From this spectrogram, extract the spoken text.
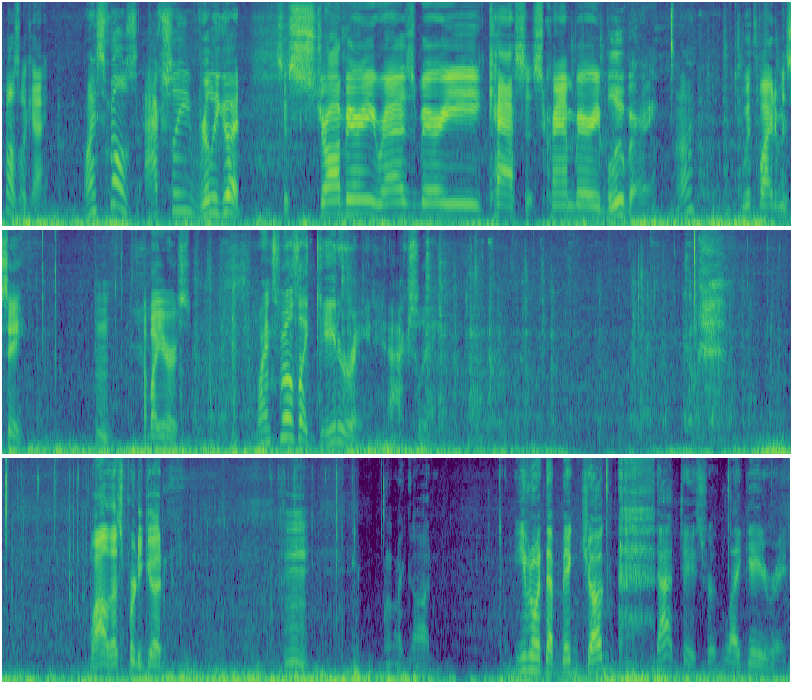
Smells okay. Mine smells actually really good. It's a strawberry, raspberry, cassis, cranberry, blueberry Huh? with vitamin C. Hmm. How about yours? Mine smells like Gatorade, actually. Wow, that's pretty good. Hmm. Oh my god. Even with that big jug, that tastes like Gatorade.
